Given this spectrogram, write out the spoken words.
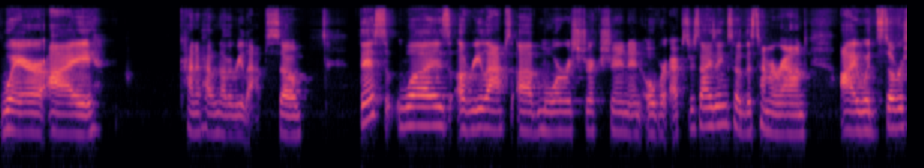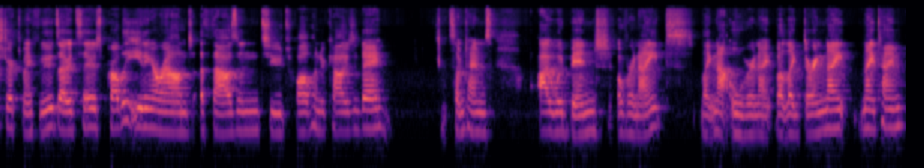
where I kind of had another relapse. So this was a relapse of more restriction and over exercising. So this time around, I would still restrict my foods. I would say I was probably eating around a thousand to twelve hundred calories a day. Sometimes I would binge overnight, like not overnight, but like during night nighttime,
